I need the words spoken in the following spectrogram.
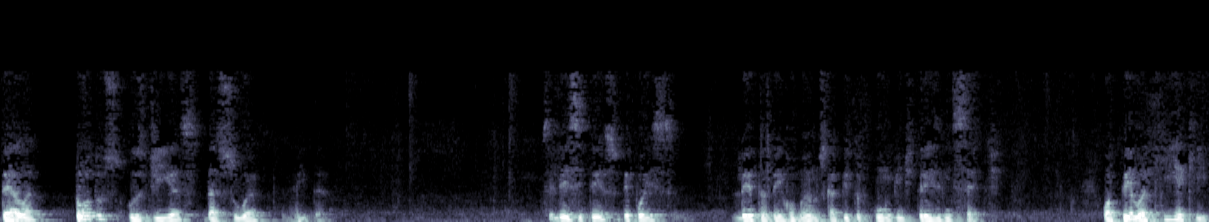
dela todos os dias da sua vida. Você lê esse texto, depois lê também Romanos capítulo 1, 23 e 27. O apelo aqui é que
